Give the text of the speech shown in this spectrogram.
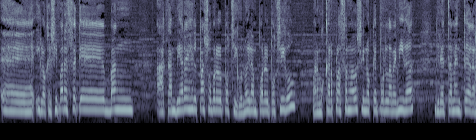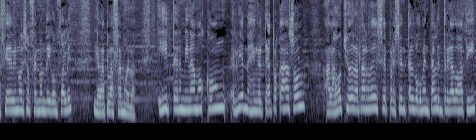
Eh, y lo que sí parece que van a cambiar es el paso por el postigo. No irán por el postigo para buscar Plaza Nueva, sino que por la avenida directamente a García de Vinuesa, Fernández y González y a la Plaza Nueva. Y terminamos con el viernes en el Teatro Cajasol. A las 8 de la tarde se presenta el documental Entregados a ti.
